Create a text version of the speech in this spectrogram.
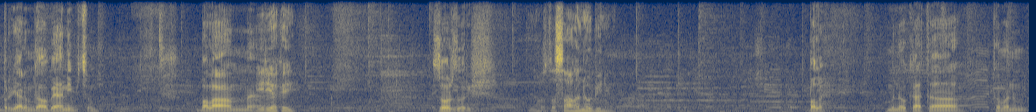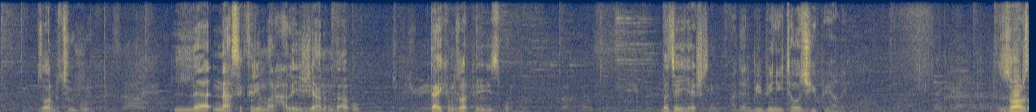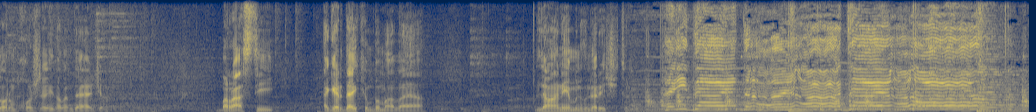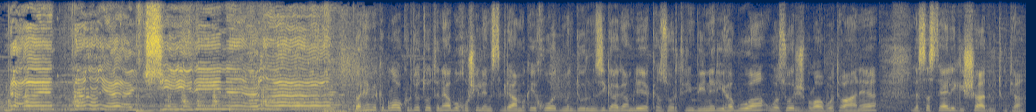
بڕیارم داوە بەیانی بچم بەڵام بیریەکەی زۆر زۆریش ساڵە نەوبینی بەڵێ من ئەو کاتە تەمەنم زۆر بچووک بوو لە ناسکترین مەرحەلەی ژیانمدا بوو دایکم زۆر پێویست بوو بەجێی هێشتین ئەگەر بیبینی تۆ چی پێڵێ زۆر زۆرم خۆش دەوی دەڵێم دایجان بەڕاستی ئەگەر دایکم بمابایە لەوانەیە من هونەرێکی تر بوو. بەرهەمێکە بڵاو کردو تۆ تەنیا بۆ خۆشی لە ئینستاگرامەکەی خۆت من دوور نزی گاگام لێ کە زۆرترین بینەری هەبووە و زۆریش بڵاو بۆتەوانەیە لەسەر ستایلێکی شاد و تووتە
